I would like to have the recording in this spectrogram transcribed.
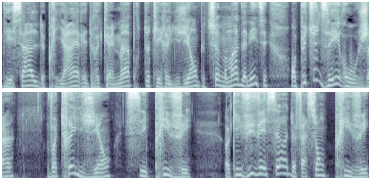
des salles de prière et de recueillement pour toutes les religions. Puis à un moment donné, on peut-tu dire aux gens, votre religion, c'est privé? OK, vivez ça de façon privée.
